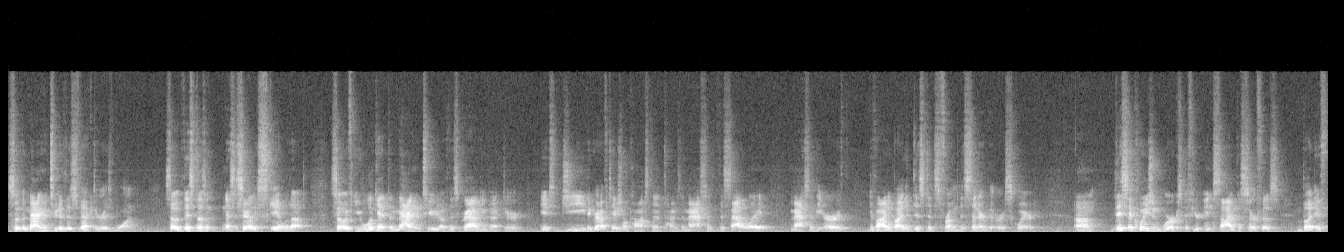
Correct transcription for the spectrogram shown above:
So the magnitude of this vector is 1. So this doesn't necessarily scale it up. So if you look at the magnitude of this gravity vector, it's g, the gravitational constant, times the mass of the satellite, mass of the Earth, divided by the distance from the center of the Earth squared. Um, this equation works if you're inside the surface, but if,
